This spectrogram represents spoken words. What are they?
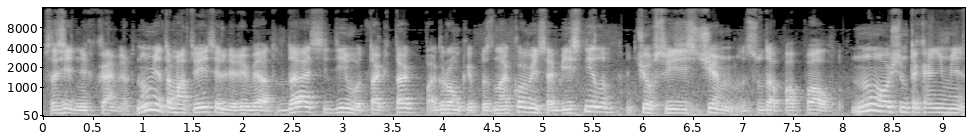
в соседних камерах. Ну, мне там ответили ребята, да, сидим вот так так, по громкой познакомились, объяснил им, что в связи с чем сюда попал. Ну, в общем, так они мне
